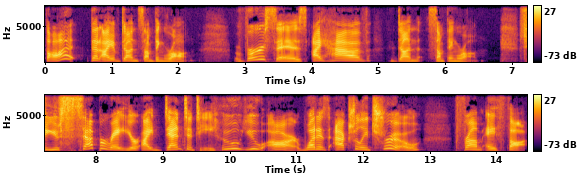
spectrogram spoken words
thought that I have done something wrong versus I have done something wrong. So you separate your identity, who you are, what is actually true from a thought.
